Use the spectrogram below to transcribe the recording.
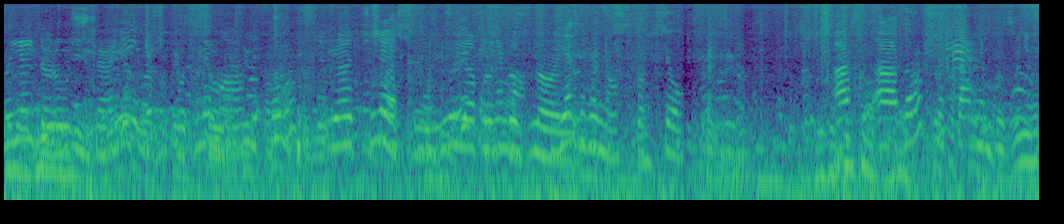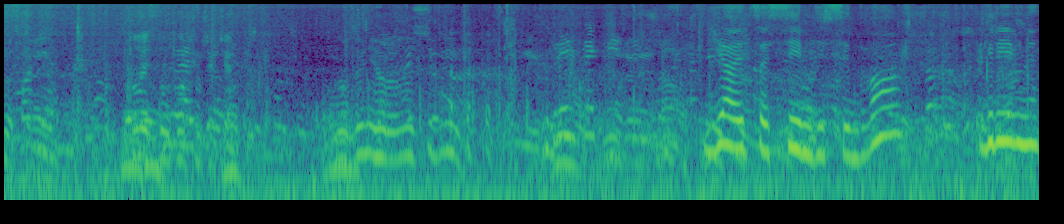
Ну я й дорожча, а я кажу, по 100. Я чула, що ну я просто знаю. Я 90, все. А, а дорожче стане Яйца 72 гривны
